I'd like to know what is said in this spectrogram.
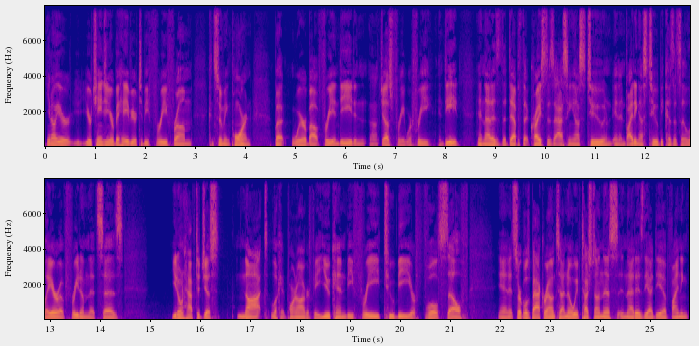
you know you're you're changing your behavior to be free from consuming porn but we're about free indeed and not just free we're free indeed. And that is the depth that christ is asking us to and, and, inviting us to because it's a layer of freedom that says you don't have to just not look at pornography. You can be free to be your full self. And it circles back around to i know we've touched on this and that is the idea of finding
